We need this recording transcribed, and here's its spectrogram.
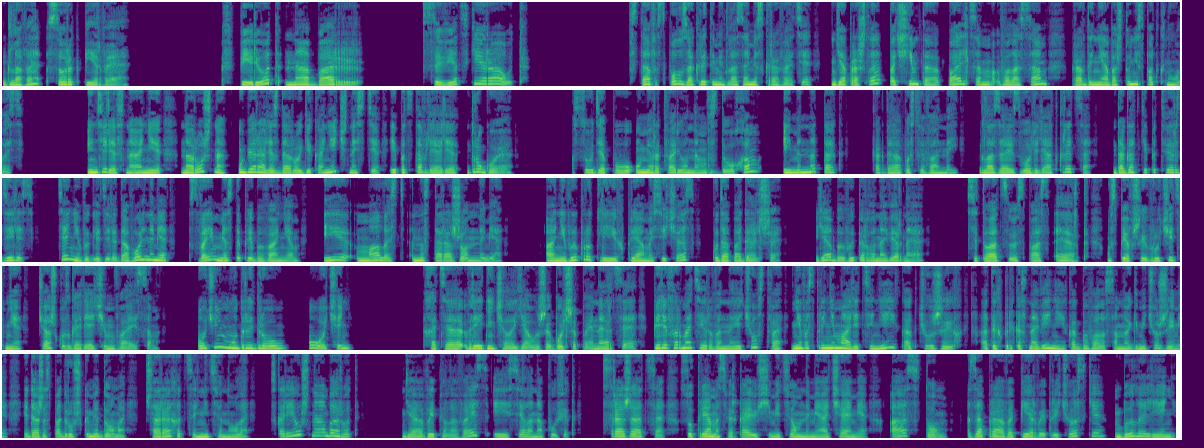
Глава 41. Вперед на бар... Светский раут. Встав с полузакрытыми глазами с кровати, я прошла по чьим-то пальцам, волосам, правда, ни обо что не споткнулась. Интересно, они нарочно убирали с дороги конечности и подставляли другое? Судя по умиротворенным вздохам, именно так, когда после ванной глаза изволили открыться, Догадки подтвердились. Тени выглядели довольными своим местопребыванием и малость настороженными. А не выпрут ли их прямо сейчас куда подальше? Я бы выперла, наверное. Ситуацию спас Эрт, успевший вручить мне чашку с горячим вайсом. Очень мудрый дроу, очень. Хотя вредничала я уже больше по инерции, переформатированные чувства не воспринимали теней как чужих. От их прикосновений, как бывало со многими чужими и даже с подружками дома, шарахаться не тянуло. Скорее уж наоборот. Я выпила вайс и села на пуфик. Сражаться с упрямо сверкающими темными очами Астом за право первой прически было лень.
